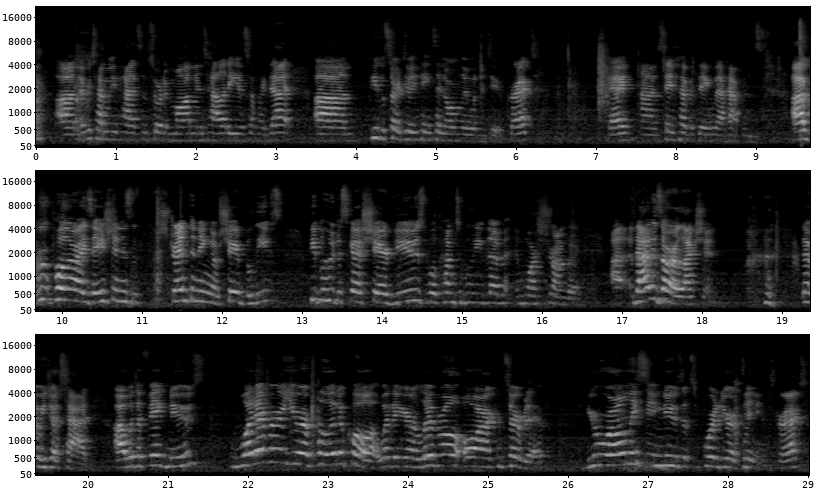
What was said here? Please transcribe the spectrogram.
um, every time we've had some sort of mob mentality and stuff like that, um, people start doing things they normally wouldn't do. Correct? Okay, uh, same type of thing that happens. Uh, group polarization is the strengthening of shared beliefs. People who discuss shared views will come to believe them more strongly. Uh, that is our election that we just had. Uh, with the fake news, whatever your political, whether you're liberal or conservative, you were only seeing news that supported your opinions, correct?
